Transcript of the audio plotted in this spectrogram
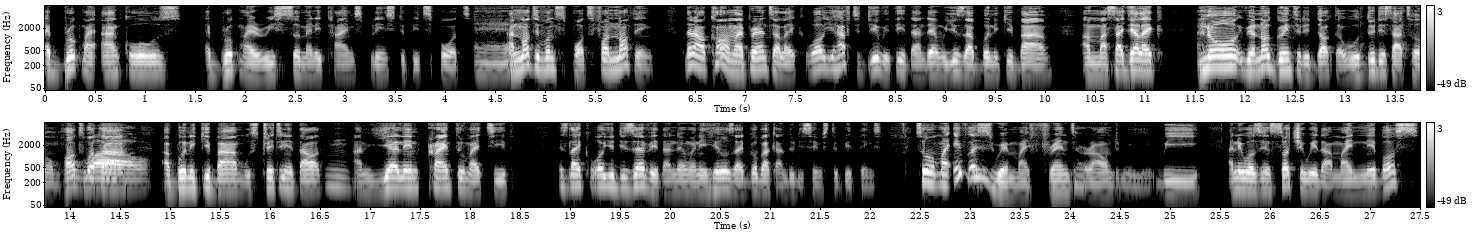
I broke my ankles, I broke my wrist so many times playing stupid sports, Eh? and not even sports for nothing. Then I'll come and my parents are like, "Well, you have to deal with it," and then we use Aboniki balm and massage. They're like, "No, we're not going to the doctor. We'll do this at home. Hot water, Wow. Aboniki balm. We'll straighten it out." Mm. I'm yelling, crying through my teeth. It's like, well, you deserve it. And then when it heals, I go back and do the same stupid things. So my influences were my friends around me. We and it was in such a way that my neighbors,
